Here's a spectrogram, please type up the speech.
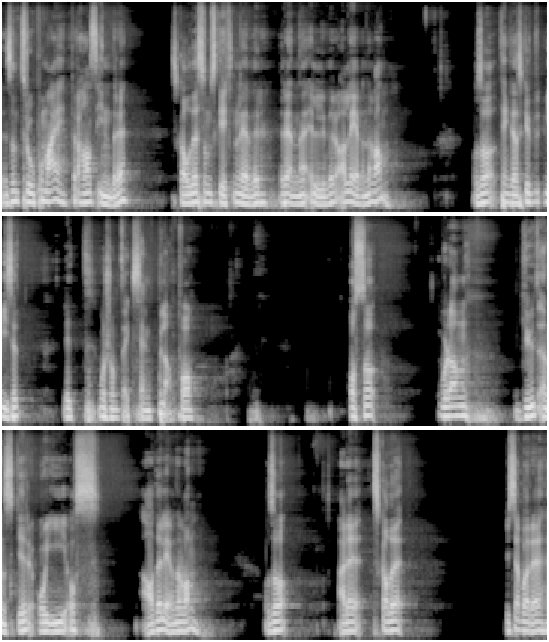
Den som tror på meg, fra hans indre skal det, som Skriften lever, renne elver av levende vann. Og så tenkte jeg skulle vise et litt morsomt eksempel på også hvordan Gud ønsker å gi oss av det levende vann. Og så er det Skal det Hvis jeg bare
